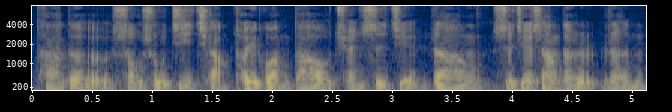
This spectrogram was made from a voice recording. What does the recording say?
他的手术技巧推广到全世界，让世界上的人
